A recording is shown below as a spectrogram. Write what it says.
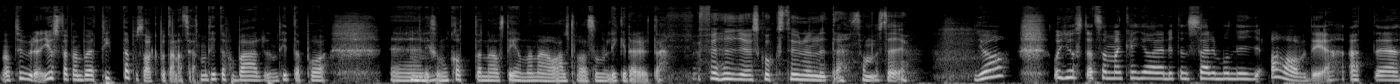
naturen. Just för att man börjar titta på saker på ett annat sätt. Man tittar på barren, tittar på mm. liksom kottarna och stenarna och allt vad som ligger där ute. Förhöjer skogsturen lite, som du säger. Ja, och just att man kan göra en liten ceremoni av det. Att, eh,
